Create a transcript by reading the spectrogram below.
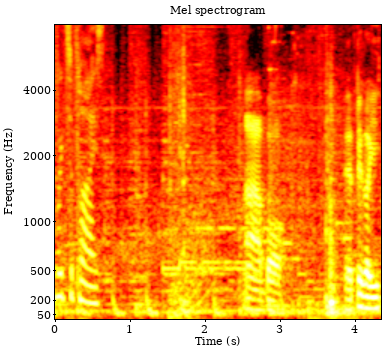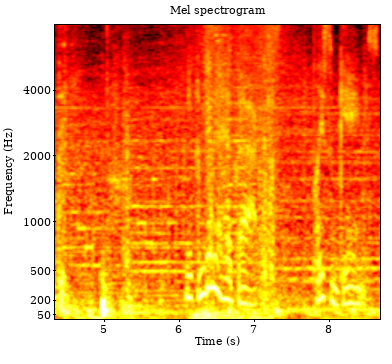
Recovered supplies. Ah, bom. É pegar item. I'm gonna head back. Play some games.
